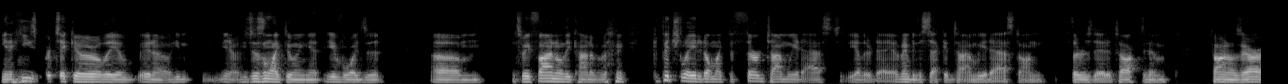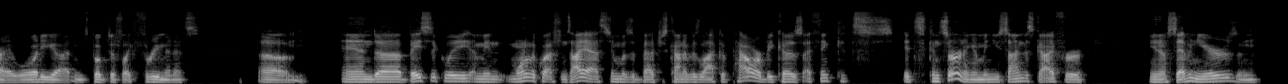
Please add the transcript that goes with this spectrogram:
you know, mm-hmm. he's particularly, you know, he, you know, he doesn't like doing it. He avoids it. Um, and so he finally kind of capitulated on like the third time we had asked the other day, or maybe the second time we had asked on Thursday to talk to him. Finally, I was like, all right, well, what do you got? And he spoke to for like three minutes. Um, and uh, basically, I mean, one of the questions I asked him was about just kind of his lack of power because I think it's it's concerning. I mean, you signed this guy for, you know, seven years and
